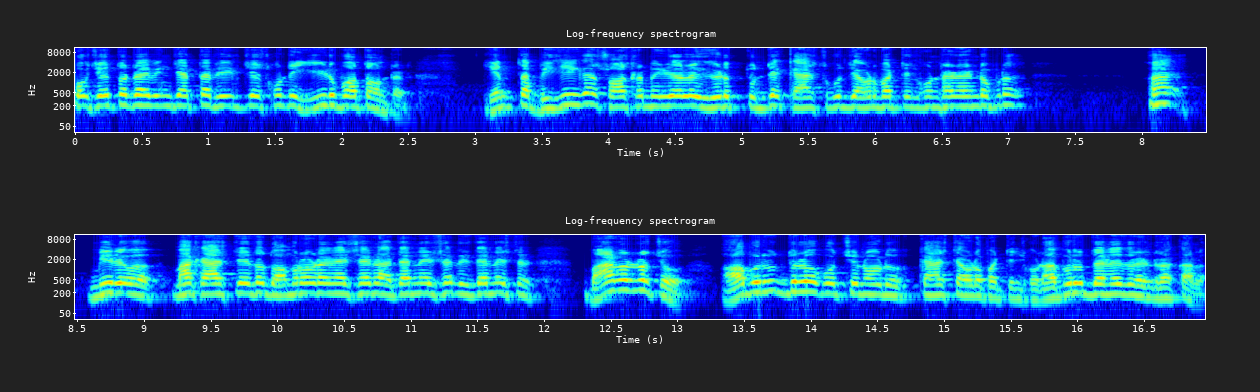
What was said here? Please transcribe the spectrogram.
ఒక చేతితో డ్రైవింగ్ చేస్తా రీల్స్ చేసుకుంటే ఈడిపోతూ ఉంటాడు. ఇంత బిజీగా సోషల్ మీడియాలో ఈడుతుంటే క్యాస్ట్ గురించి ఎవడు పట్టించుకుంటాడండి ఇప్పుడు? మీరు మా క్యాస్ట్ ఏదో దొమరోడు అనేసారు అది అనేసారు ఇది బాగా ఉండొచ్చు. అభివృద్ధిలోకి వచ్చినోడు క్యాస్ట్ ఎవడో పట్టించుకోడు. అభివృద్ధి అనేది రెండు రకాలు.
